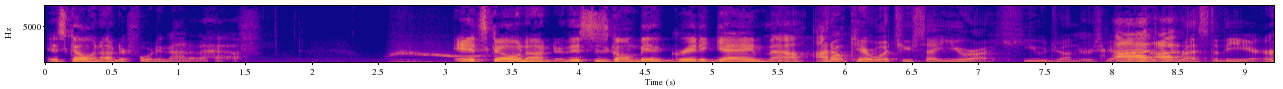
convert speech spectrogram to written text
It's going under 49 and a half. It's going under. This is going to be a gritty game. Now, I don't care what you say. You're a huge unders guy I- for the I- rest of the year.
